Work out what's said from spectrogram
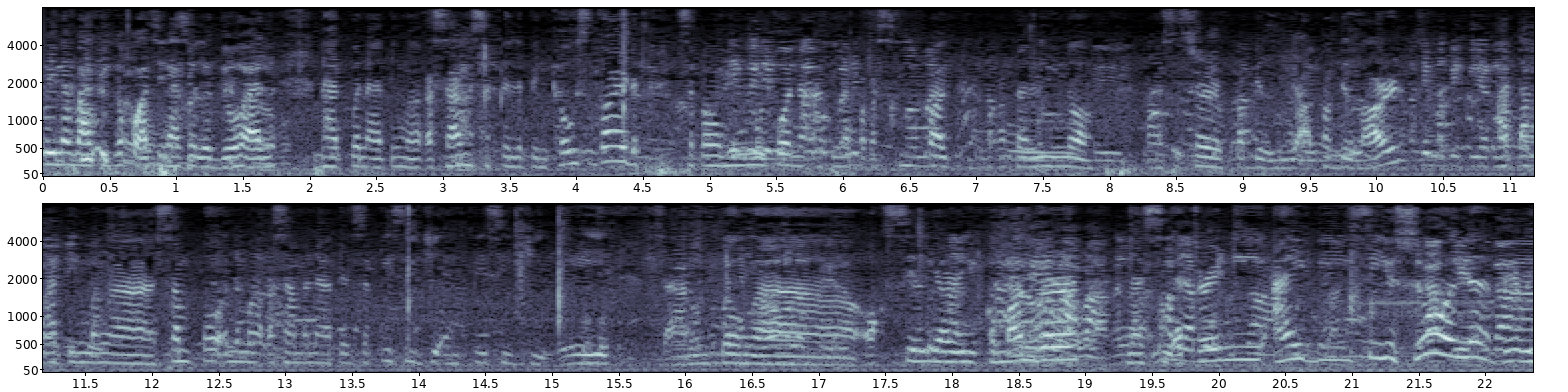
Binabati ko po at sinasuluduhan lahat po na ating mga kasama sa Philippine Coast Guard sa pamumuno po ng ating napakasipag, napakatalino ah, si Sir Pabilar, Pabilar at ang ating mga sampo na mga kasama natin sa PCG and PCGA sa aming pong ah, auxiliary commander na si Attorney Ivy. See you soon! Very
